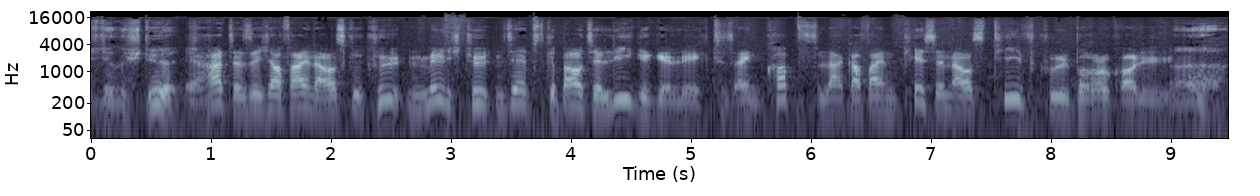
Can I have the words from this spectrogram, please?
ist er gestört? Er hatte sich auf eine aus gekühlten Milchtüten selbst gebaute Liege gelegt. Sein Kopf lag auf einem Kissen aus Tiefkühlbrokkoli. Ach,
